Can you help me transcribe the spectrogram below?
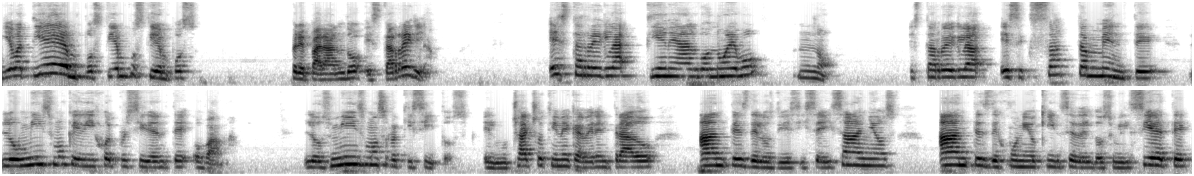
lleva tiempos, tiempos, tiempos preparando esta regla. ¿Esta regla tiene algo nuevo? No. Esta regla es exactamente lo mismo que dijo el presidente Obama. Los mismos requisitos. El muchacho tiene que haber entrado antes de los 16 años, antes de junio 15 del 2007,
